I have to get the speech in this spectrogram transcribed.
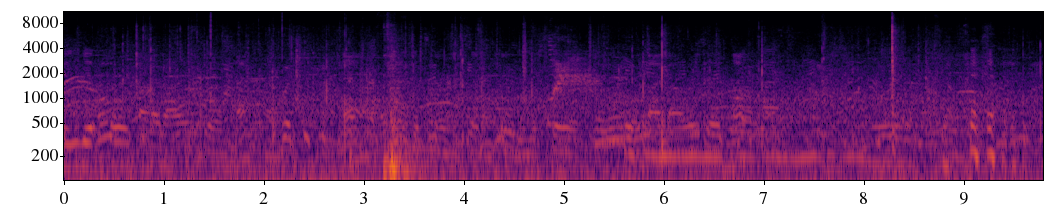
So you get four or five hours a night. But yeah, I think it's more instead you just stay four or five hours at night.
